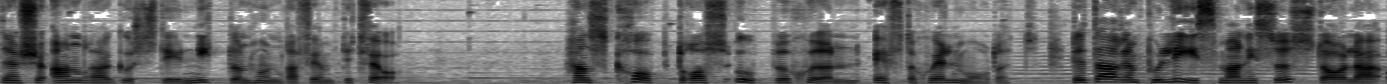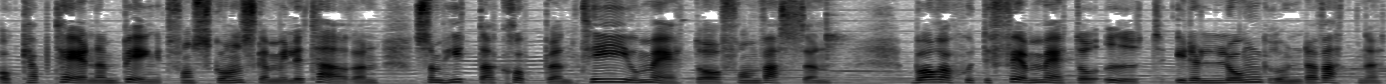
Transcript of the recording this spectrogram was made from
den 22 augusti 1952. Hans kropp dras upp ur sjön efter självmordet. Det är en polisman i Sösdala och kaptenen Bengt från skånska militären som hittar kroppen 10 meter från vassen, bara 75 meter ut i det långgrunda vattnet.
